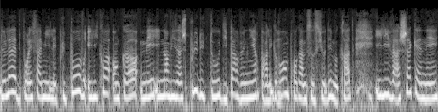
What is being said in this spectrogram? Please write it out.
De l'aide pour les familles les plus pauvres, il y croit encore, mais il n'envisage plus du tout d'y parvenir par les grands programmes sociaux démocrates. Il y va chaque année,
